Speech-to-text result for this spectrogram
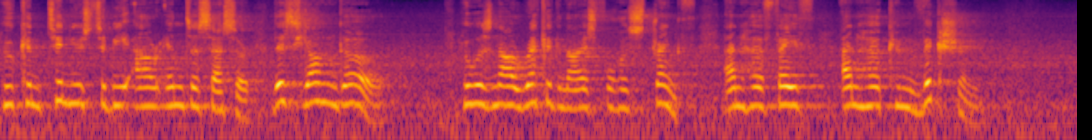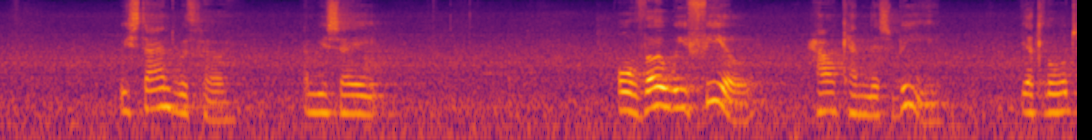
who continues to be our intercessor, this young girl who is now recognized for her strength and her faith and her conviction. We stand with her and we say, although we feel, how can this be? Yet, Lord,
